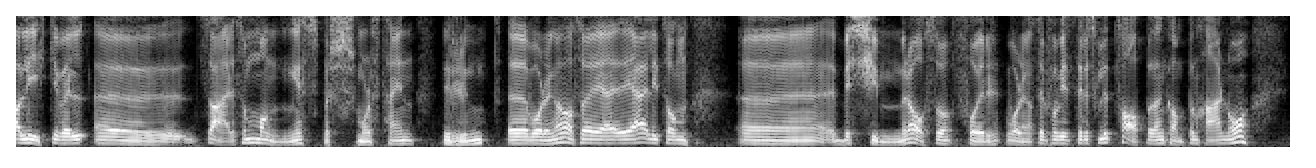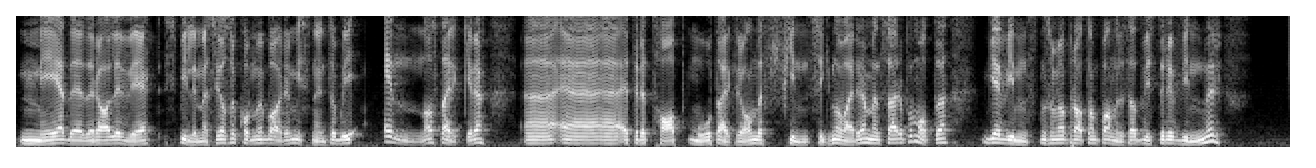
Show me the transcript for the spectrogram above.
allikevel eh, så er det så mange spørsmålstegn rundt uh, Vålerenga. Så jeg, jeg er litt sånn uh, bekymra også for Vålerenga selv. For hvis dere skulle tape den kampen her nå, med det dere har levert spillemessig, og så kommer bare misnøyen til å bli enda sterkere eh, etter et tap mot erkerivalen. Det fins ikke noe verre. Men så er det på en måte gevinsten som vi har prata om på andre siden, at hvis dere vinner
